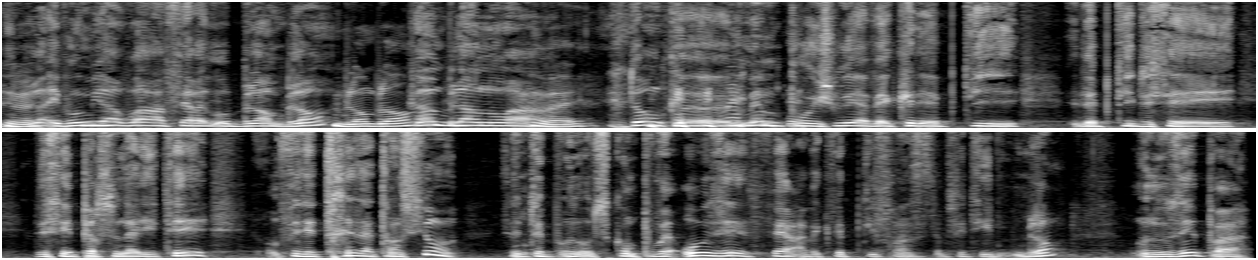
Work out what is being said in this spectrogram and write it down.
Blancs- il vaut mieux avoir affaire aux blancs blancs Blanc, blanc. qu'un blanc noir. Ouais. Donc, euh, même pour jouer avec les petits, les petits de ces, de ces personnalités, on faisait très attention. Ce qu'on pouvait oser faire avec les petits français, les petits blancs, on n'osait pas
